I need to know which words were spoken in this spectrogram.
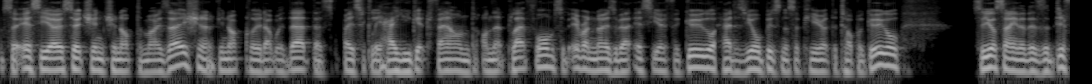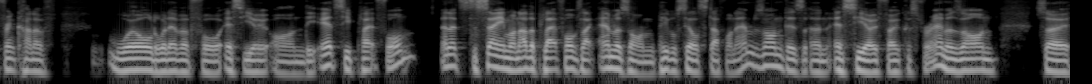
So SEO, search engine optimization. If you're not clued up with that, that's basically how you get found on that platform. So everyone knows about SEO for Google. How does your business appear at the top of Google? So you're saying that there's a different kind of world or whatever for SEO on the Etsy platform. And it's the same on other platforms like Amazon. People sell stuff on Amazon. There's an SEO focus for Amazon. So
